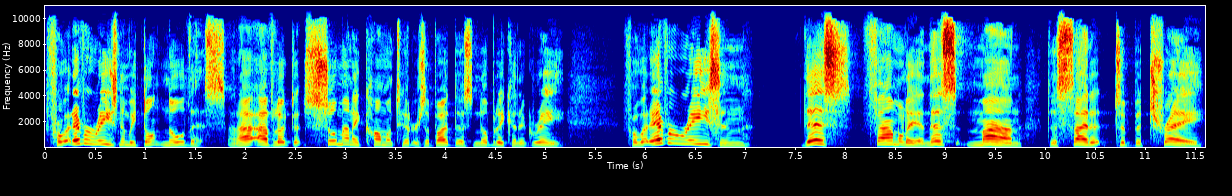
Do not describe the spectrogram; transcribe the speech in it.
for whatever reason, we don't know this, and I, I've looked at so many commentators about this, nobody can agree. For whatever reason, this family and this man decided to betray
